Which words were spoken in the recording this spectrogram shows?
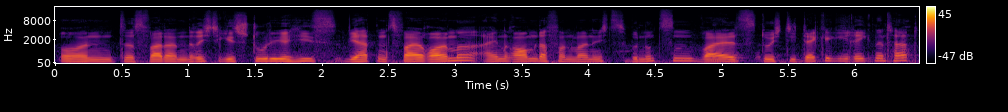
Und das war dann ein richtiges Studio, hieß, wir hatten zwei Räume. Ein Raum davon war nicht zu benutzen, weil es durch die Decke geregnet hat.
